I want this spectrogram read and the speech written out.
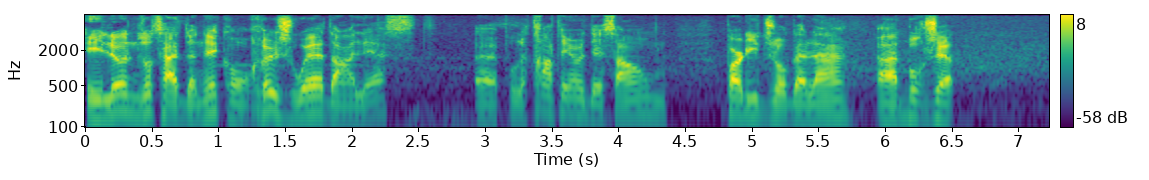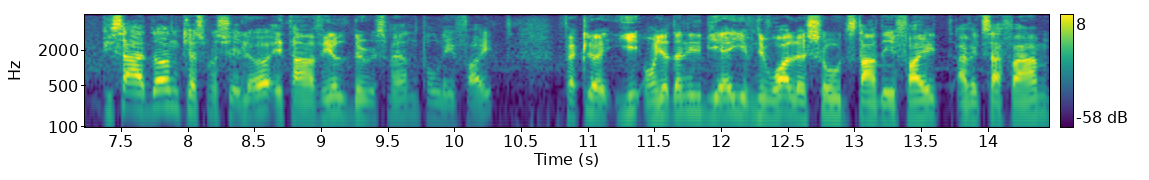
Et là, nous autres, ça a donné qu'on rejouait dans l'Est euh, pour le 31 décembre, Party du jour de l'an, à Bourgette. Puis ça donne que ce monsieur-là est en ville deux semaines pour les fêtes. Fait que là, on lui a donné le billet, il est venu voir le show du temps des fêtes avec sa femme.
